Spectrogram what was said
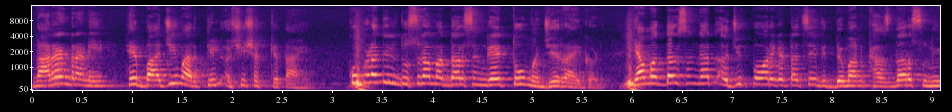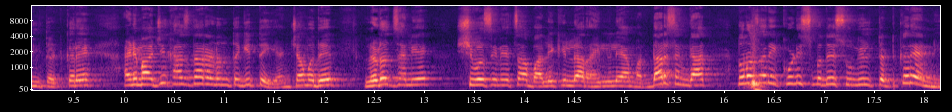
नारायण राणे हे बाजी मारतील अशी शक्यता आहे. कोकणातील दुसरा मतदारसंघ आहे तो म्हणजे रायगड. या मतदारसंघात अजित पवार गटाचे विद्यमान खासदार सुनील तटकरे आणि माजी खासदार अनंत गीते यांच्यामध्ये लढत झाली आहे. शिवसेनेचा बालेकिल्ला राहिलेल्या या मतदारसंघात दोन हजार एकोणीसमध्ये सुनील तटकरे यांनी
